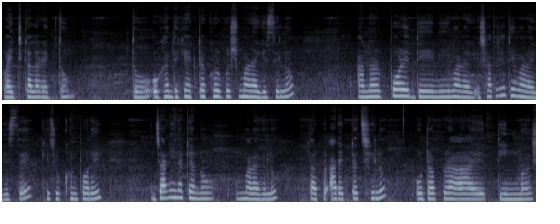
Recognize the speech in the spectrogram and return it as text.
হোয়াইট কালার একদম। তো ওখান থেকে একটা খরগোশ মারা গেছিল। আনার পরে দিনই মারা সাথে সাথে মারা গেছে, কিছুক্ষণ পরেই। জানি না কেন মারা গেল। তারপর আরেকটা ছিল, ওটা প্রায় তিন মাস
